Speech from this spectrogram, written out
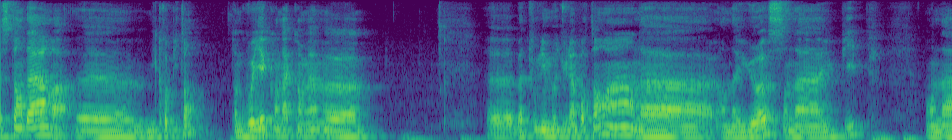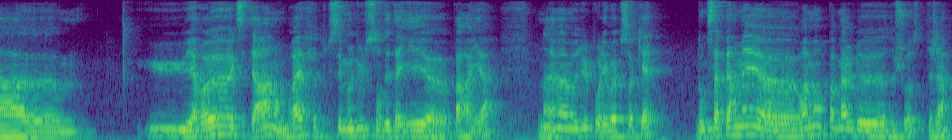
standard euh, MicroPython. Donc vous voyez qu'on a quand même euh, euh, bah, tous les modules importants. Hein. On, a, on UOS, on a UPIP, on a URE, euh, etc. Donc bref, tous ces modules sont détaillés par ailleurs. On a même un module pour les WebSockets. Donc ça permet vraiment pas mal de choses déjà.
